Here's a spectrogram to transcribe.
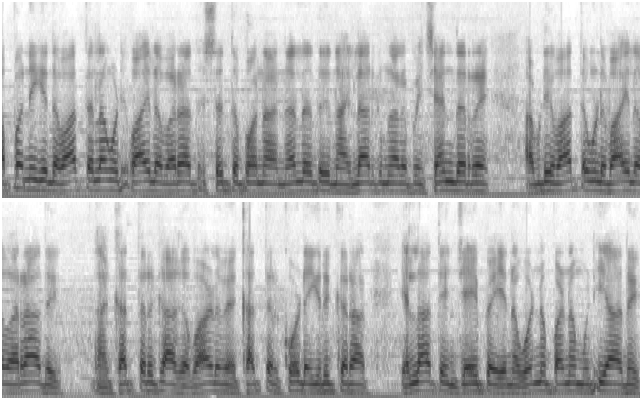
அப்போ நீங்கள் இந்த வார்த்தைலாம் உங்களுடைய வாயில் வராது. செத்து போனால் நல்லது. நான் எல்லாருக்கும் மேலே போய் சேர்ந்துடுறேன். அப்படி வார்த்தை உங்களுடைய வாயில் வராது. நான் கத்தருக்காக வாழுவேன். கத்தர் கூட இருக்கிறார். எல்லாத்தையும் ஜெயிப்பேன். என்னை ஒன்றும் பண்ண முடியாது.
